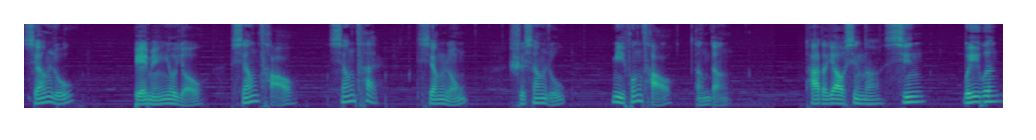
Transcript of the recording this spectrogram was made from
香茹别名又有香草、香菜、香茸、石香茹、蜜蜂草等等。它的药性呢，辛、微温，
